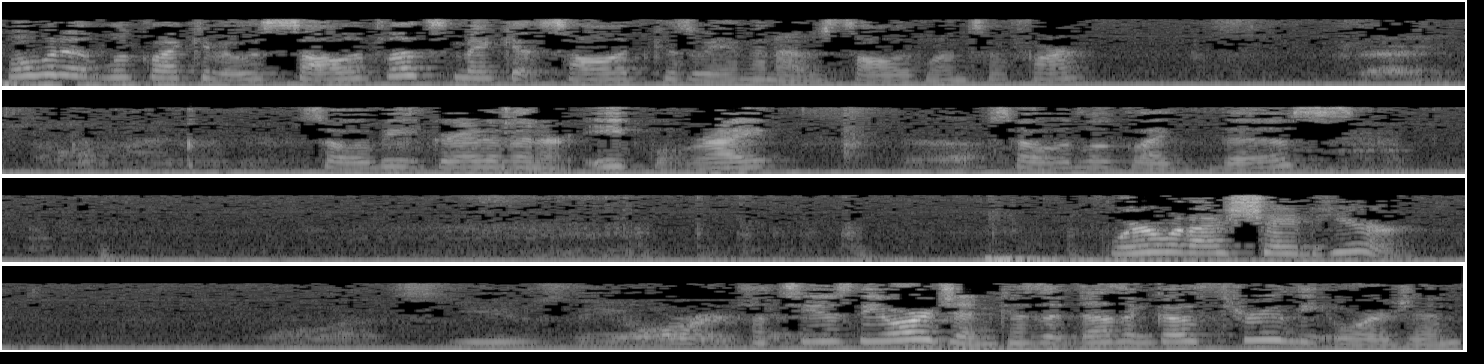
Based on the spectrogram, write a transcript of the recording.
What would it look like if it was solid? Let's make it solid because we haven't had a solid one so far. Okay. So it would be greater than or equal, right? Yeah. So it would look like this. Where would I shade here? Well, let's use the origin. Let's use the origin because it doesn't go through the origin.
